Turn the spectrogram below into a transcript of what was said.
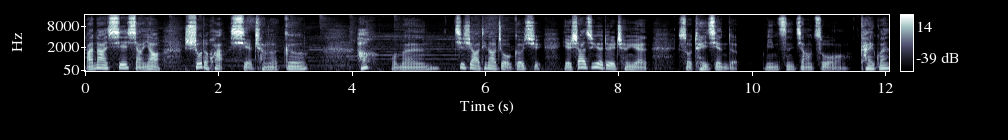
把那些想要说的话写成了歌。好，我们。继续要听到这首歌曲，也是来自乐队成员所推荐的，名字叫做《开关》。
